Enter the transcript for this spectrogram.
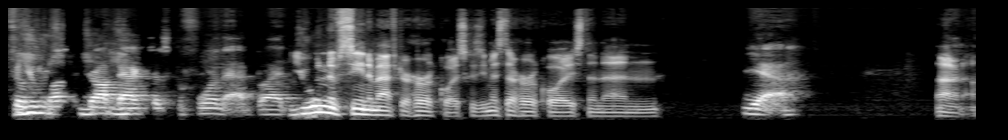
so You- he dropped back just before that, but You wouldn't have seen him after Herc hoist because he missed the Herc hoist, and then yeah, I don't know,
